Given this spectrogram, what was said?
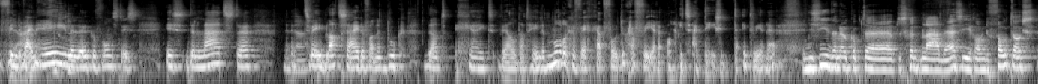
vinden Ja, wij een hele leuke vondst is, is de laatste Ja. twee bladzijden van het boek dat Geit wel dat hele moddergevecht gaat fotograferen. Ook iets uit deze tijd weer, hè? En die zie je dan ook op de, op de schutbladen. Hè? Zie je gewoon de foto's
